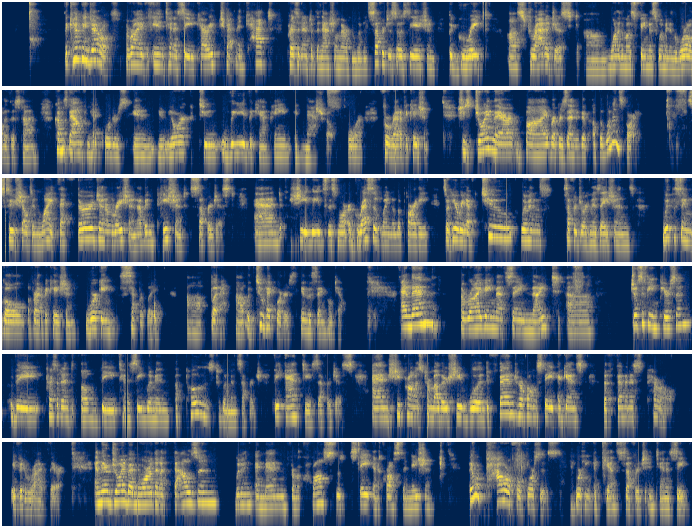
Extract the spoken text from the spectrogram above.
The campaign generals arrive in Tennessee. Carrie Chapman Catt, president of the National American Women's Suffrage Association, the great uh, strategist, um, one of the most famous women in the world at this time, comes down from headquarters in New York to lead the campaign in Nashville for, for ratification. She's joined there by representative of the Women's Party, Sue Shelton White, that third generation of impatient suffragist. And she leads this more aggressive wing of the party. So here we have two women's suffrage organizations with the same goal of ratification, working separately, uh, but uh, with two headquarters in the same hotel. And then arriving that same night, uh, Josephine Pearson, the president of the Tennessee Women Opposed to Women's Suffrage, the anti suffragists. And she promised her mother she would defend her home state against the feminist peril if it arrived there. And they're joined by more than a thousand women and men from across the state and across the nation. There were powerful forces working against suffrage in Tennessee.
